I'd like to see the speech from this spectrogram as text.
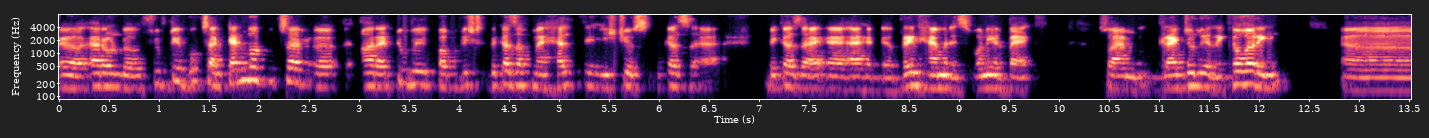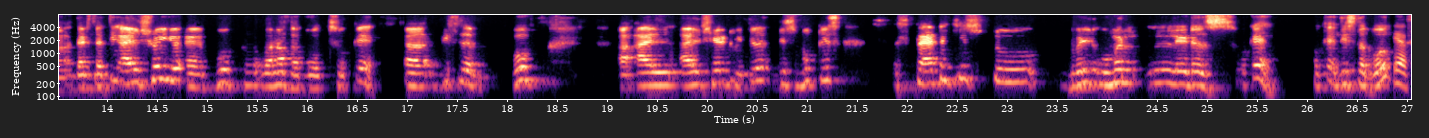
around 50 books, and 10 more books are are to be published because of my health issues. Because because I, I had a brain hemorrhage one year back, so I'm gradually recovering uh, that's the thing. I'll show you a book, one of the books. Okay, uh, this is a book. Uh, I'll I'll share it with you. This book is strategies to build women leaders. Okay, okay. This is the book. Yes.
